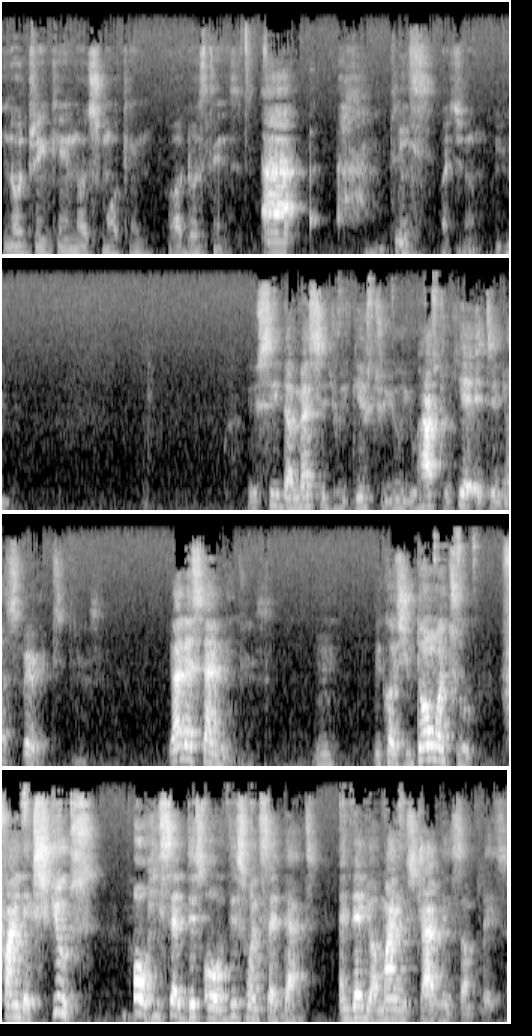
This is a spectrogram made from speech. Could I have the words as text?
No drinking, no smoking, all those things. Uh, please. But you know. -hmm. You see, the message we give to you, you have to hear it in your spirit. Yes. You understand me? Yes. Mm? because you don't want to find excuse. Oh, he said this, or this one said that. And then your mind is traveling someplace.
